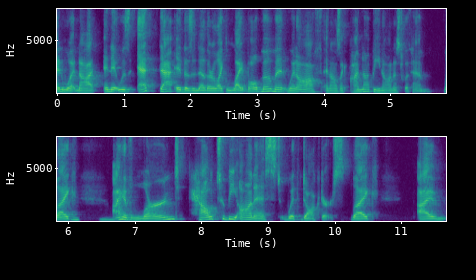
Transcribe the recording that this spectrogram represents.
and whatnot." And it was at that it was another like light bulb moment went off, and I was like, "I'm not being honest with him." Like, mm-hmm. I have learned how to be honest with doctors. Like I've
